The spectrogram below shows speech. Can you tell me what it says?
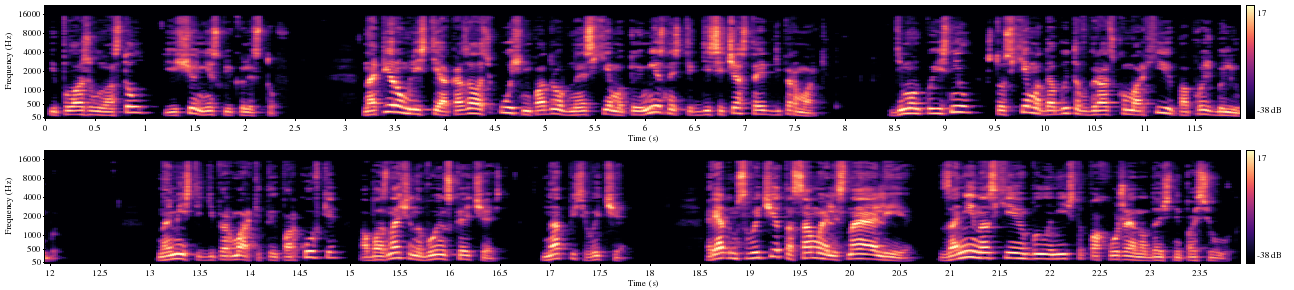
и положил на стол еще несколько листов. На первом листе оказалась очень подробная схема той местности, где сейчас стоит гипермаркет. Димон пояснил, что схема добыта в городском архиве по просьбе Любы. На месте гипермаркета и парковки обозначена воинская часть. Надпись ВЧ. Рядом с ВЧ та самая лесная аллея. За ней на схеме было нечто похожее на дачный поселок.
